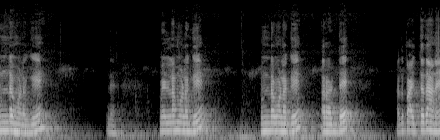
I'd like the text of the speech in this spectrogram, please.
ഉണ്ടമുളക് വെള്ളമുളക് ഉണ്ടമുളക് റെഡ്. അത് പഴുത്തതാണ്.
